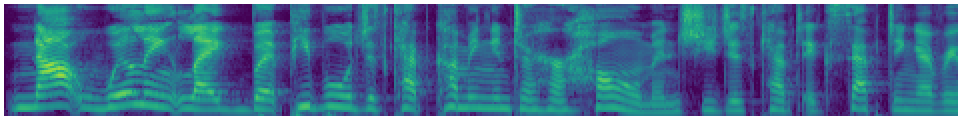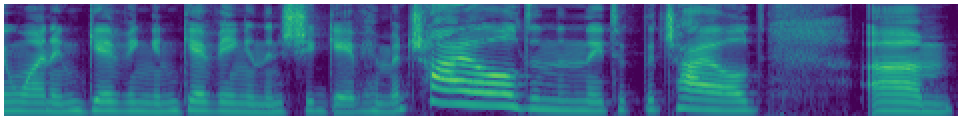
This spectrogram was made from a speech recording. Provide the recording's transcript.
not willing like but people just kept coming into her home and she just kept accepting everyone and giving and giving. And then she gave him a child and then they took the child. Um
